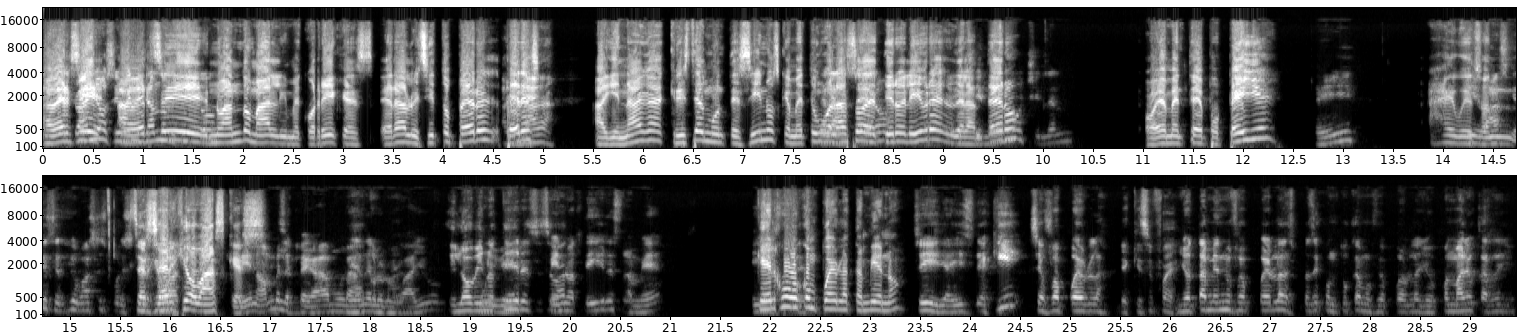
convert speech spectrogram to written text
a ver si, a ver si no ando mal y me corriges. Era Luisito Pérez, Pérez Aguinaga, Cristian Montesinos, que mete un golazo de tiro libre, delantero. Obviamente Popeye. Sí. Ay, güey, son. Sergio Vázquez, por Sergio, Sergio Vázquez. Sí, no, hombre, le pegaba muy bien el uruguayo. Y luego vino Tigres. Vino a Tigres también. Que él jugó este con Puebla también, ¿no? Sí, de ahí, de aquí se fue a Puebla. ¿De aquí se fue? Yo también me fui a Puebla, después de Contuca me fui a Puebla yo, con Mario Carrillo,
